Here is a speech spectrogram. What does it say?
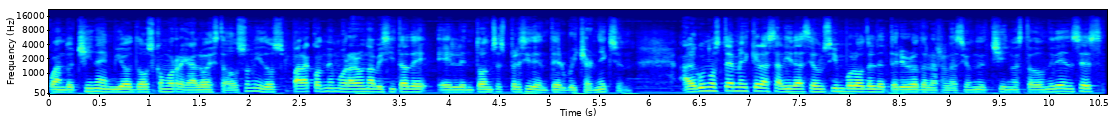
cuando China envió dos como regalo a Estados Unidos para conmemorar una visita de el entonces presidente Richard Nixon. Algunos temen que la salida sea un símbolo del deterioro de las relaciones chino-estadounidenses.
